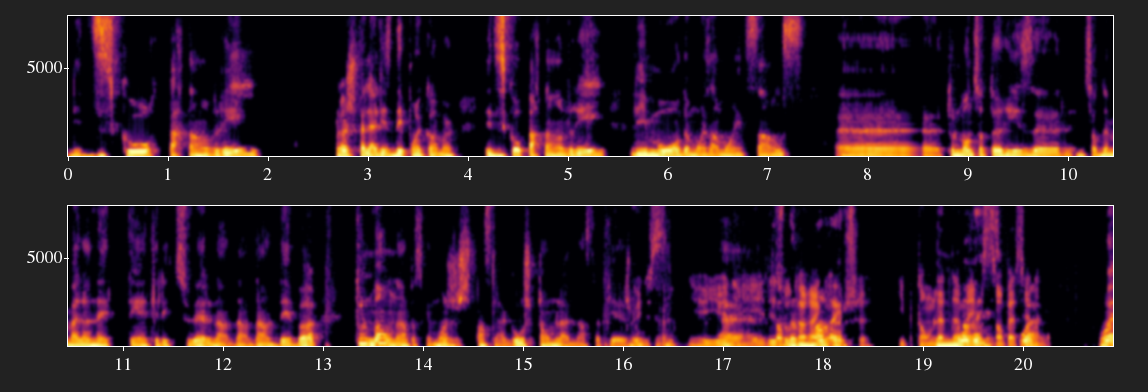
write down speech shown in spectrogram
les discours partent en vrille. Là, je fais la liste des points communs. Les discours partent en vrille, les mots ont de moins en moins de sens. tout le monde s'autorise une sorte de malhonnêteté intellectuelle dans, dans, le débat tout le monde, hein, parce que moi, je, pense que la gauche tombe là dans ce piège-là aussi. Il y a, des auteurs à gauche qui tombent là-dedans, même s'ils sont passionnés. Oui,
